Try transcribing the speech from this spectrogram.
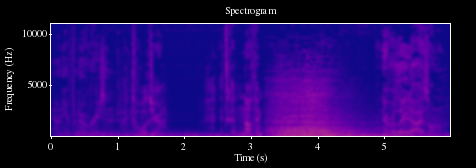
Down here for no reason. I told you. It's got nothing. Never laid eyes on him.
